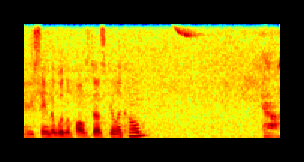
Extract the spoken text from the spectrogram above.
Are you saying that Woodland Falls does feel like home? Yeah.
